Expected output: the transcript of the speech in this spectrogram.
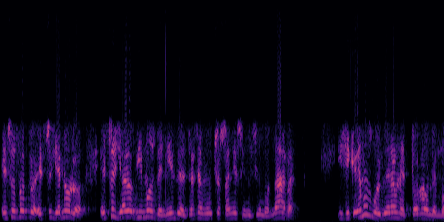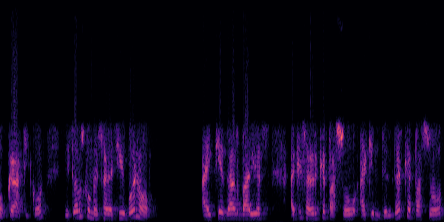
eso fue, esto ya no lo, esto ya lo vimos venir desde hace muchos años y no hicimos nada. Y si queremos volver a un entorno democrático, necesitamos comenzar a decir, bueno, hay que dar varias, hay que saber qué pasó, hay que entender qué pasó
